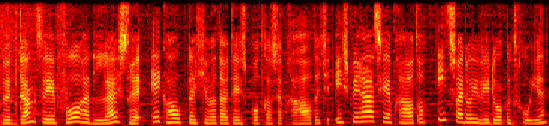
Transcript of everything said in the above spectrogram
Bedankt weer voor het luisteren. Ik hoop dat je wat uit deze podcast hebt gehaald. Dat je inspiratie hebt gehaald of iets waardoor je weer door kunt groeien.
